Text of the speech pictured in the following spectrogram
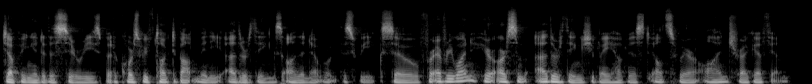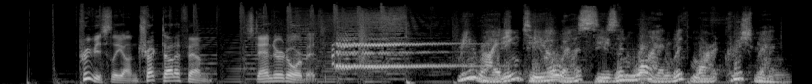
jumping into the series, but of course, we've talked about many other things on the network this week. So, for everyone, here are some other things you may have missed elsewhere on Trek FM. Previously on Trek.fm, Standard Orbit. Rewriting TOS Season 1 with Marc Cushman.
